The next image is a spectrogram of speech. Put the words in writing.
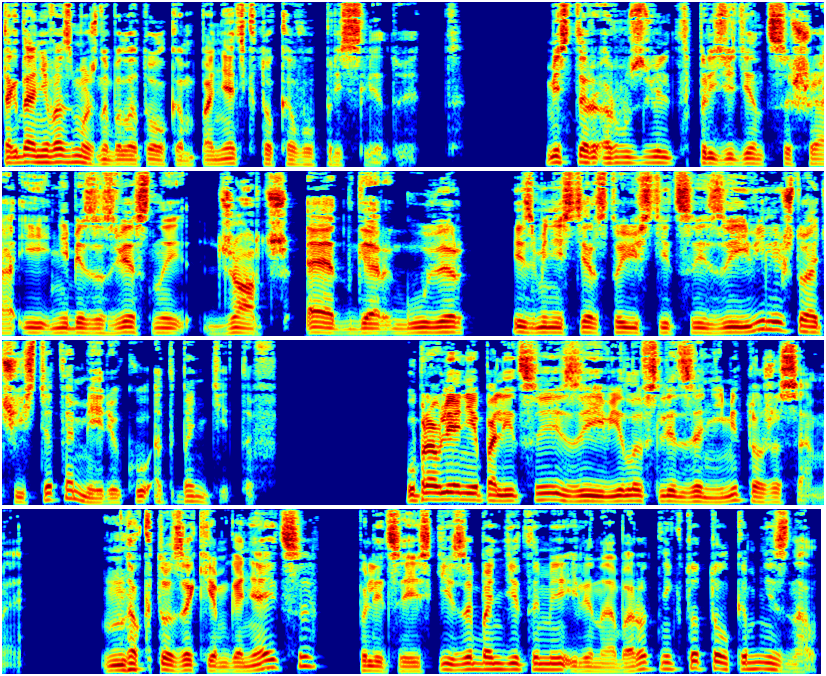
Тогда невозможно было толком понять, кто кого преследует. Мистер Рузвельт, президент США, и небезызвестный Джордж Эдгар Гувер из Министерства юстиции заявили, что очистят Америку от бандитов. Управление полиции заявило вслед за ними то же самое. Но кто за кем гоняется, полицейские за бандитами или наоборот, никто толком не знал.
